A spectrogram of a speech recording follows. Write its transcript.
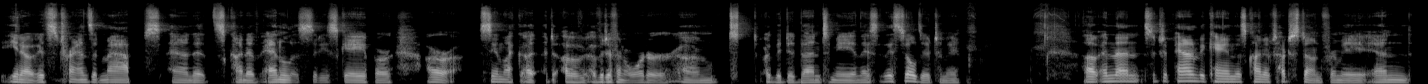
you know, its transit maps and its kind of endless cityscape are are seem like a, a, of a different order, um, or they did then to me, and they they still do to me. Uh, and then, so Japan became this kind of touchstone for me. And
